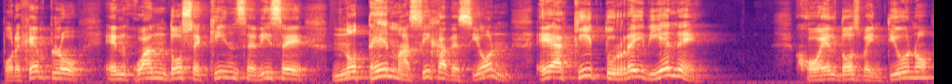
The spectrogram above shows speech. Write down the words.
Por ejemplo, en Juan 12:15 dice, no temas, hija de Sión, he aquí tu rey viene. Joel 2:21,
